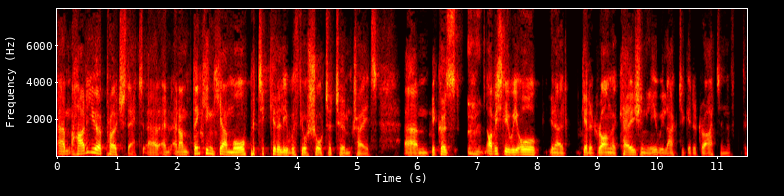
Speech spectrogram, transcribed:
um, how do you approach that? Uh, and, and, I'm thinking here more particularly with your shorter term trades, um, because obviously we all, you know, get it wrong occasionally. We like to get it right. And the,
